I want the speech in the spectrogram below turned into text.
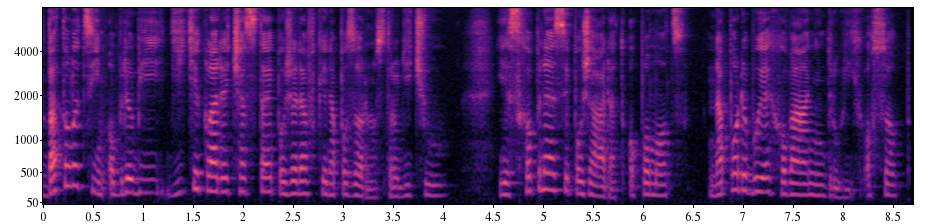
V batolecím období dítě klade časté požadavky na pozornost rodičů, je schopné si požádat o pomoc, napodobuje chování druhých osob,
